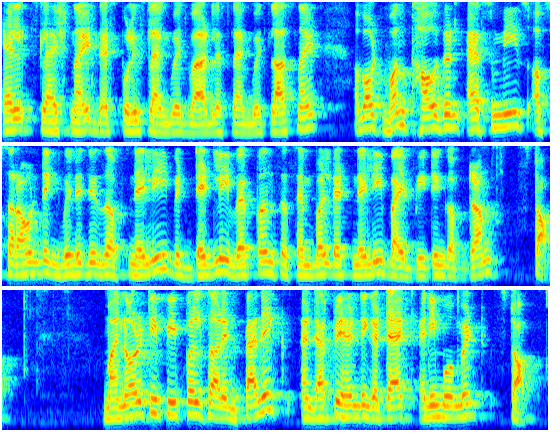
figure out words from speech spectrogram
L slash night, that's police language, wireless language, last night, about 1,000 Assamese of surrounding villages of Nellie with deadly weapons assembled at Nellie by beating of drums stop. Minority peoples are in panic and apprehending attack any moment stop.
